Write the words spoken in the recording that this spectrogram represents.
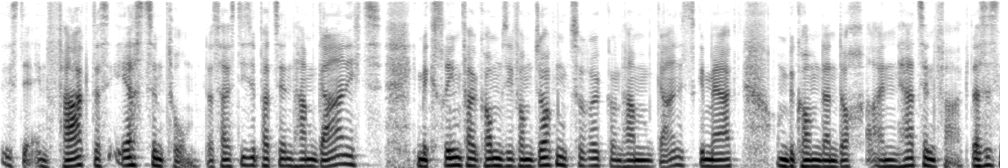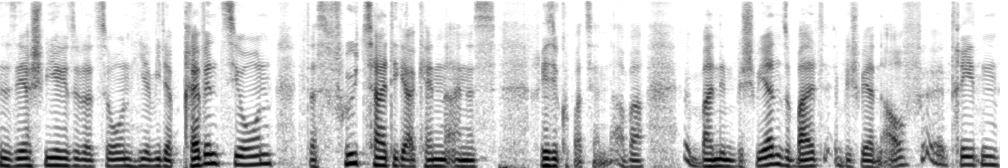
ist der Infarkt das Erstsymptom. Das heißt, diese Patienten haben gar nichts, im Extremfall kommen sie vom Joggen zurück und haben gar nichts gemerkt und bekommen dann doch einen Herzinfarkt. Das ist eine sehr schwierige Situation. Hier wieder Prävention, das frühzeitige Erkennen eines Risikopatienten. Aber bei den Beschwerden, sobald Beschwerden auftreten,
